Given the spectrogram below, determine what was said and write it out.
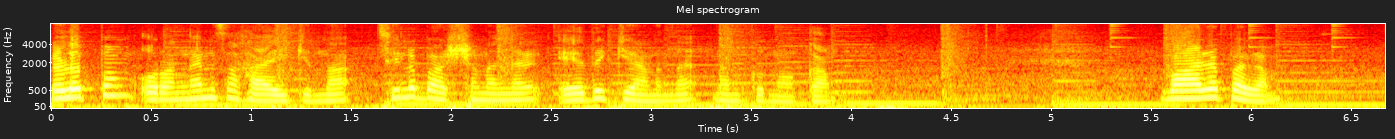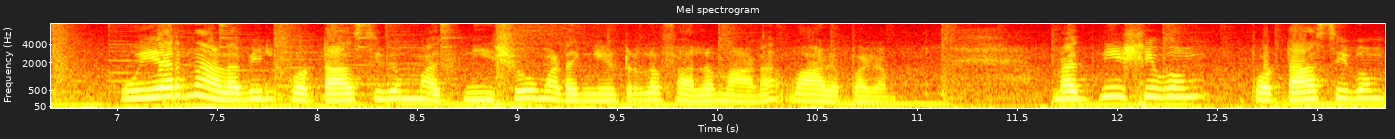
എളുപ്പം ഉറങ്ങാൻ സഹായിക്കുന്ന ചില ഭക്ഷണങ്ങൾ ഏതൊക്കെയാണെന്ന് നമുക്ക് നോക്കാം. വാഴപ്പഴം. ഉയർന്ന അളവിൽ പൊട്ടാസ്യവും മഗ്നീഷ്യവും അടങ്ങിയിട്ടുള്ള ഫലമാണ് വാഴപ്പഴം. മഗ്നീഷ്യവും പൊട്ടാസ്യവും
